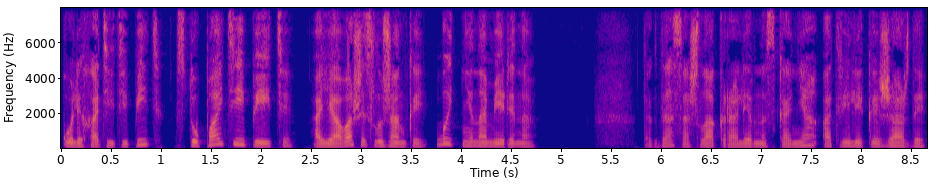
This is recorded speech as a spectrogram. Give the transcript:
«Коли хотите пить, ступайте и пейте, а я вашей служанкой быть не намерена». Тогда сошла королевна с коня от великой жажды,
